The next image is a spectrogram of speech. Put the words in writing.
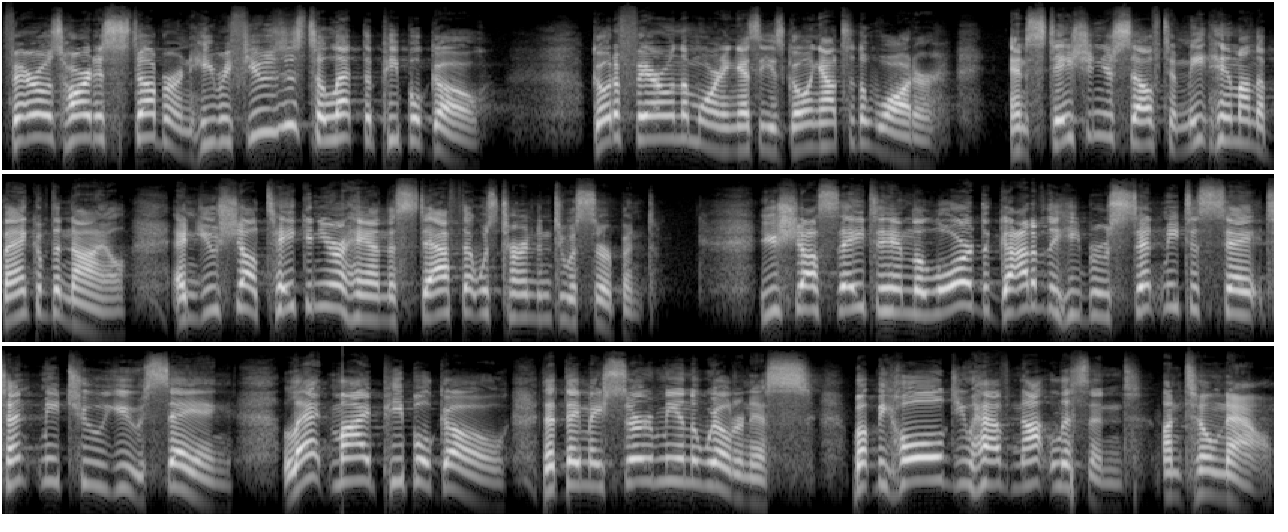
Pharaoh's heart is stubborn. He refuses to let the people go. Go to Pharaoh in the morning as he is going out to the water, and station yourself to meet him on the bank of the Nile, and you shall take in your hand the staff that was turned into a serpent. You shall say to him, The Lord, the God of the Hebrews, sent me to say, sent me to you, saying, Let my people go, that they may serve me in the wilderness. But behold, you have not listened until now.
